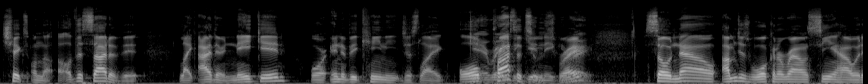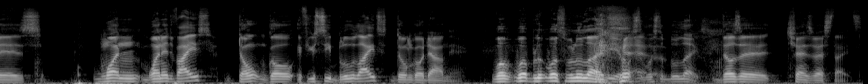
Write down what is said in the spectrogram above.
chicks on the other side of it, like either naked or in a bikini, just like all Getting ready to get prostitutes, naked, right? right. So now I'm just walking around seeing how it is. One one advice, don't go if you see blue lights, don't go down there. What what blue, what's the blue light? Yeah, what's, the- what's the blue lights? Those are transvestites Mercy.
